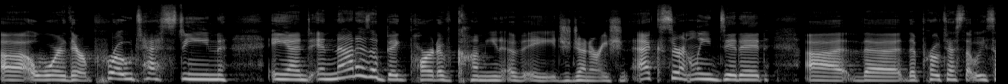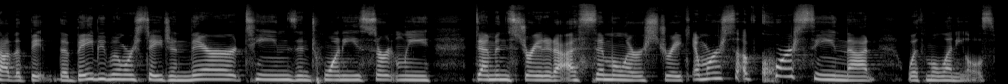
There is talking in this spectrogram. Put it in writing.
uh, or they're protesting and and that is a big part of coming of age. Generation X certainly did it. Uh, the the protests that we saw the the baby boomer stage in there their teens and 20s certainly demonstrated a similar streak. And we're, of course, seeing that with millennials.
